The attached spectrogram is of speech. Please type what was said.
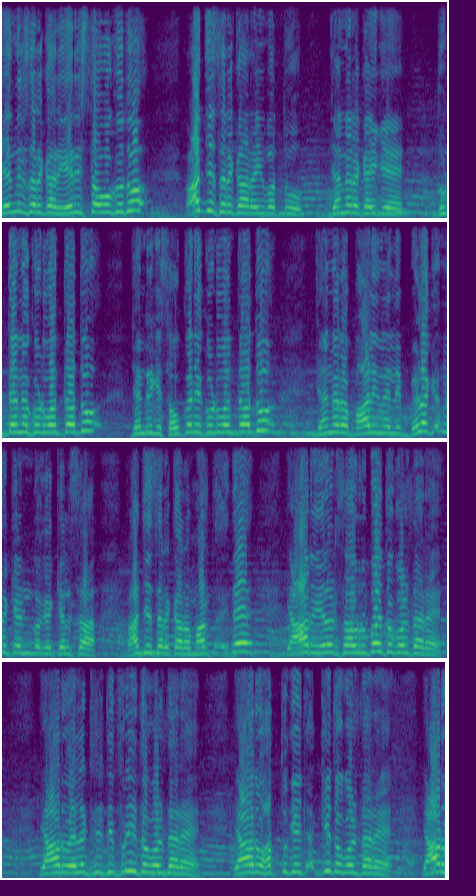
ಕೇಂದ್ರ ಸರ್ಕಾರ ಏರಿಸ್ತಾ ಹೋಗೋದು, ರಾಜ್ಯ ಸರ್ಕಾರ ಇವತ್ತು ಜನರ ಕೈಗೆ ದುಡ್ಡನ್ನು ಕೊಡುವಂಥದ್ದು ಜನರಿಗೆ ಸೌಕರ್ಯ ಕೊಡುವಂಥದ್ದು ಜನರ ಬಾಳಿನಲ್ಲಿ ಬೆಳಕನ್ನು ಕೆಣುವ ಕೆಲಸ ರಾಜ್ಯ ಸರ್ಕಾರ ಮಾಡ್ತಾ ಇದೆ. ಯಾರು ಎರಡು ಸಾವಿರ ರೂಪಾಯಿ ತಗೊಳ್ತಾರೆ? ಯಾರು ಎಲೆಕ್ಟ್ರಿಸಿಟಿ ಫ್ರೀ ತೊಗೊಳ್ತಾರೆ, ಯಾರು ಹತ್ತು ಕೆ ಜಿ ಅಕ್ಕಿ ತೊಗೊಳ್ತಾರೆ, ಯಾರು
